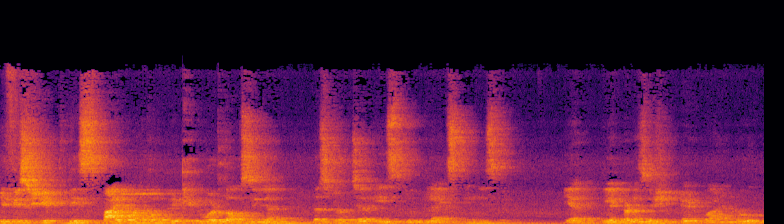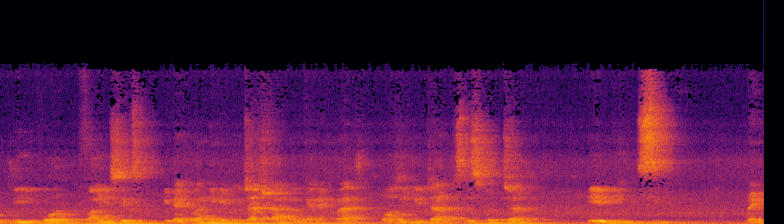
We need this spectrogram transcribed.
if we shift this pi bond completely towards the oxygen, the structure is look like in this way. Here electron is shifted 1, 2, 3, 4, 5, 6. It acquire negative charge, carbon can acquire positive charge this is structure A B C right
